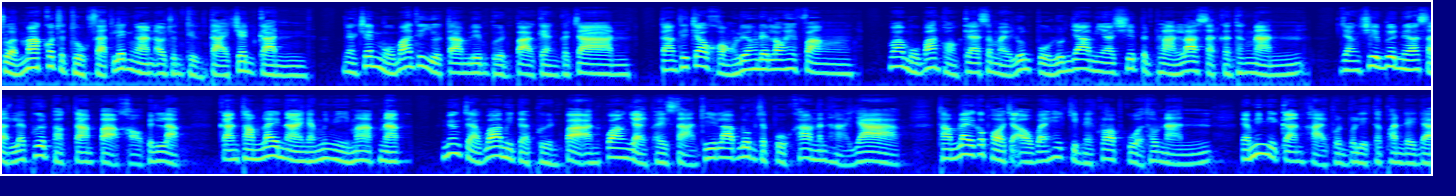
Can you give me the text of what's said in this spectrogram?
ส่วนมากก็จะถูกสัตว์เล่นงานเอาจนถึงตายเช่นกัน อย่างเช่นหมู่บ้านที่อยู่ตามริมผืนป่าแก่งกระจาน ตามที่เจ้าของเรื่องได้เล่าให้ฟัง ว่าหมู่บ้านของแกสมัยรุ่นปู่รุ่นย่ามีอาชีพเป็นพรานล่าสัตว์กันทั้งนั้น ยังชีพด้วยเนื้อสัตว์และพืชผักตามป่าเขาเป็นหลัก การทำไร่นายังไม่มีมากนัก เนื่องจากว่ามีแต่ผืนป่าอันกว้างใหญ่ไพศาลที่ราบลุ่มจะปลูกข้าวนั้นหายากทำไร่ก็พอจะเอาไว้ให้กินในครอบครัวเท่านั้น ยังไม่มีการขายผลผลิตภัณฑ์ใด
